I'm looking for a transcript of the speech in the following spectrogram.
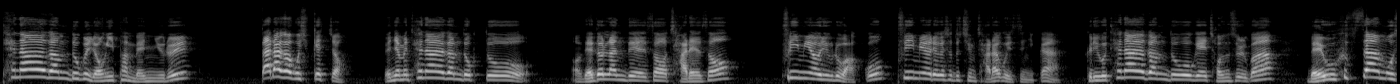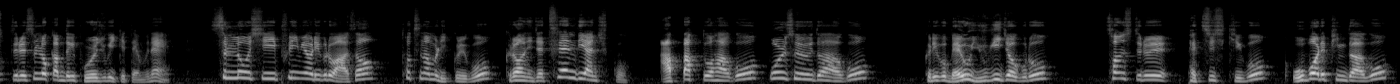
테나 감독을 영입한 맨유를 따라가고 싶겠죠. 왜냐면 테나 감독도 어, 네덜란드에서 잘해서 프리미어리그로 왔고 프리미어리그에서도 지금 잘하고 있으니까 그리고 테나 감독의 전술과 매우 흡사한 모습들을 슬롯 감독이 보여주고 있기 때문에 슬롯이 프리미어리그로 와서 토트넘을 이끌고 그런 이제 트렌디한 축구 압박도 하고 볼 소유도 하고 그리고 매우 유기적으로 선수들을 배치시키고 오버래핑도 하고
